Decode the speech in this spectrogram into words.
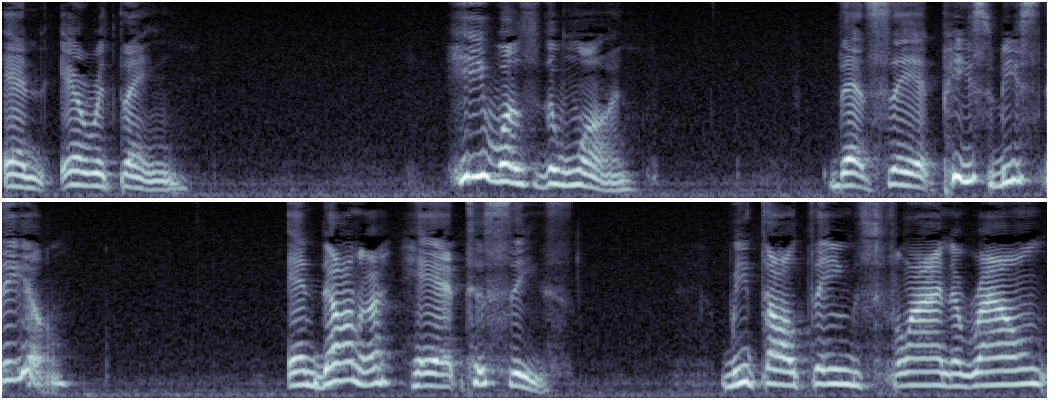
and everything. He was the one that said, Peace be still. And Donna had to cease. We thought things flying around,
